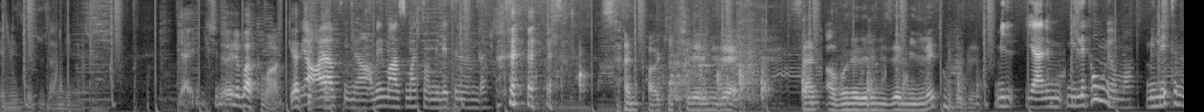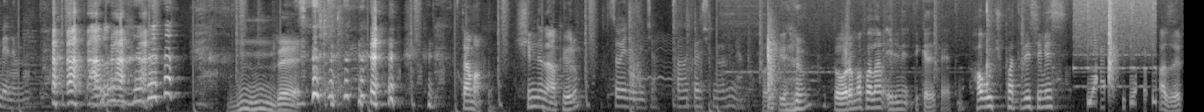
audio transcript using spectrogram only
Temiz ve düzenleyeyim. Ya şimdi öyle bakma. Gerçekten Ya hayatım ya benim ağzımı açma milletin önünde. sen takipçilerimize, sen abonelerimize millet mi dedin? Mil, yani millet olmuyor mu? Milletim benim. Re. tamam. Şimdi ne yapıyorum? Söylemeyeceğim. Sana karışmıyorum ya. Bakıyorum. Doğrama falan eline dikkat et hayatım. Havuç patatesimiz hazır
